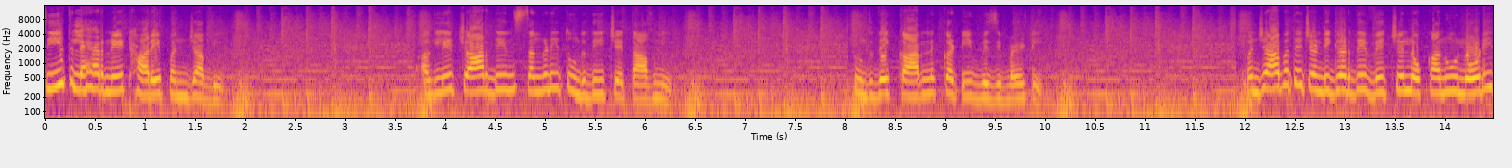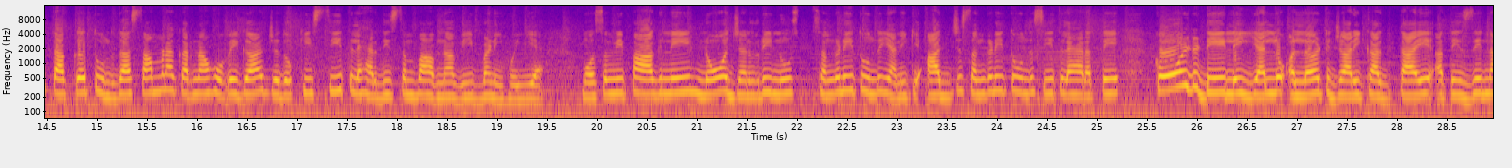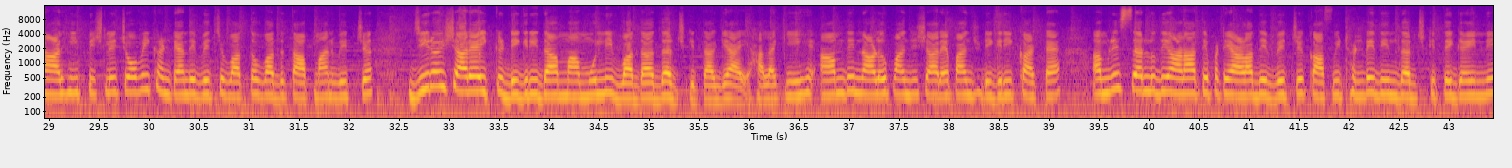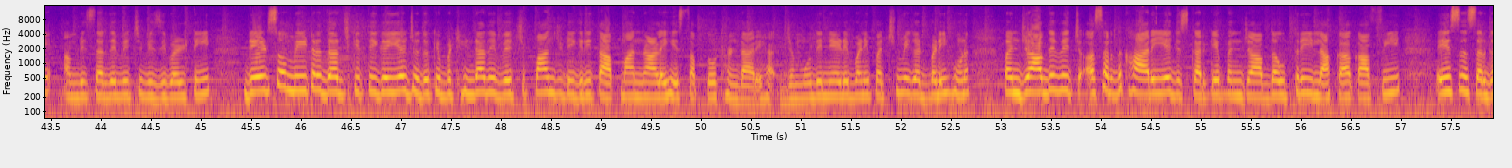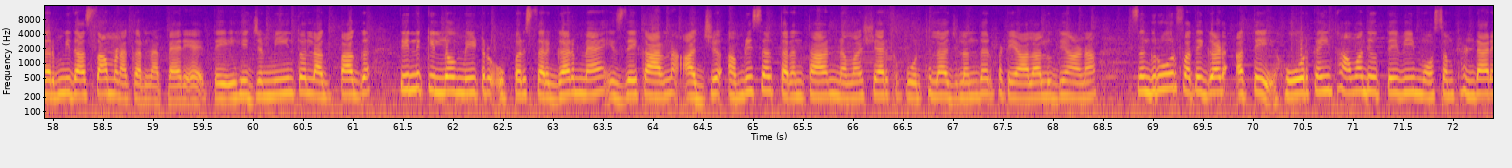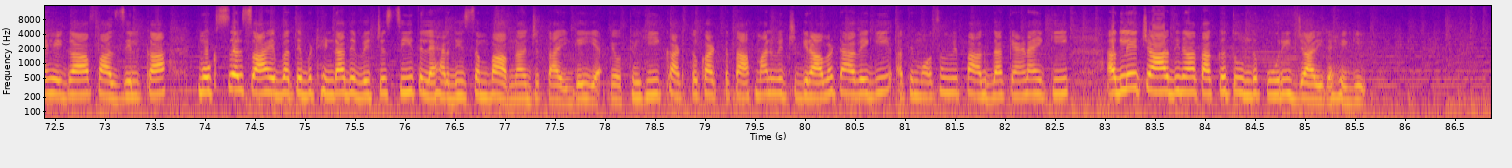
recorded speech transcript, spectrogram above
ਸੀਤ ਲਹਿਰ ਨੇ ਠਾਰੇ ਪੰਜਾਬੀ। ਅਗਲੇ 4 ਦਿਨ ਸੰਘਣੀ ਧੁੰਦ ਦੀ ਚੇਤਾਵਨੀ। ਧੁੰਦ ਦੇ ਕਾਰਨ ਘਟੀ ਵਿਜ਼ਿਬਿਲਟੀ ਪੰਜਾਬ ਅਤੇ ਚੰਡੀਗੜ੍ਹ ਦੇ ਵਿੱਚ ਲੋਕਾਂ ਨੂੰ ਲੋਹੜੀ ਤੱਕ ਧੁੰਦ ਦਾ ਸਾਹਮਣਾ ਕਰਨਾ ਹੋਵੇਗਾ, ਜਦੋਂ ਕਿ ਸੀਤ ਲਹਿਰ ਦੀ ਸੰਭਾਵਨਾ ਵੀ ਬਣੀ ਹੋਈ ਹੈ। ਮੌਸਮ ਵਿਭਾਗ ਨੇ 9 ਜਨਵਰੀ ਨੂੰ ਸੰਘਣੀ ਧੁੰਦ ਯਾਨੀ ਕਿ ਅੱਜ ਸੰਘਣੀ ਧੁੰਦ ਸੀਤ ਲਹਿਰ ਅਤੇ ਕੋਲਡ ਡੇ ਲਈ ਯੈਲੋ ਅਲਰਟ ਜਾਰੀ ਕਰ ਦਿੱਤਾ ਹੈ ਅਤੇ ਇਸ ਦੇ ਨਾਲ ਹੀ ਪਿਛਲੇ 24 ਘੰਟਿਆਂ ਦੇ ਵਿੱਚ ਵੱਧ ਤੋਂ ਵੱਧ ਤਾਪਮਾਨ ਵਿੱਚ 0.1 ਡਿਗਰੀ ਦਾ ਮਾਮੂਲੀ ਵਾਧਾ ਦਰਜ ਕੀਤਾ ਗਿਆ ਹੈ। ਹਾਲਾਂਕਿ ਇਹ ਆਮ ਦੇ ਨਾਲੋਂ 5.5 ਡਿਗਰੀ ਘੱਟ ਹੈ। ਅੰਮ੍ਰਿਤਸਰ, ਲੁਧਿਆਣਾ ਅਤੇ ਪਟਿਆਲਾ ਦੇ ਵਿੱਚ ਕਾਫੀ ਠੰਡੇ ਦਿਨ ਦਰਜ ਕੀਤੇ ਗਏ ਨੇ। ਅੰਮ੍ਰਿਤਸਰ ਦੇ ਵਿੱਚ ਵਿਜ਼ਿਬਿਲਟੀ 150 ਮੀਟਰ ਦਰਜ ਕੀਤੀ ਗਈ ਹੈ, ਜਦੋਂ ਕਿ ਬਠਿੰਡਾ ਦੇ ਵਿੱਚ 5 ਡਿਗਰੀ ਤਾਪਮਾਨ ਨਾਲ ਇਹ ਸਭ ਤੋਂ ਠੰਡਾ ਰਿਹਾ। ਜੰਮੂ ਦੇ ਨੇੜੇ ਬਣੀ ਪੱਛਮੀ ਗੜਬੜੀ ਹੁਣ ਪੰਜਾਬ ਦੇ ਵਿੱਚ ਅਸਰ ਦਿਖਾ ਰਹੀ ਹੈ, ਜਿਸ ਕਰਕੇ ਪੰਜਾਬ ਦਾ ਉੱਤਰੀ ਇਲਾਕਾ ਕਾਫੀ ਇਸ ਸਰਗਰਮੀ ਦਾ ਸਾਹਮਣਾ ਕਰਨਾ ਪੈ ਰਿਹਾ ਹੈ ਤੇ ਇਹ ਜ਼ਮੀਨ ਤੋਂ ਲਗਭਗ 3 ਕਿਲੋਮੀਟਰ ਉੱਪਰ ਸਰਗਰਮ ਹੈ। ਇਸ ਦੇ ਕਾਰਨ ਅੱਜ ਅੰਮ੍ਰਿਤਸਰ, ਤਰਨਤਾਰਨ, ਨਵਾਂ ਸ਼ਹਿਰ, ਕਪੂਰਥਲਾ, ਜਲੰਧਰ, ਪਟਿਆਲਾ, ਲੁਧਿਆਣਾ, ਸੰਗਰੂਰ, ਫਤਿਹਗੜ੍ਹ ਅਤੇ ਹੋਰ ਕਈ ਥਾਵਾਂ ਦੇ ਉੱਤੇ ਵੀ ਮੌਸਮ ਠੰਡਾ ਰਹੇਗਾ। ਫਾਜ਼ਿਲਕਾ, ਮੁਕਤਸਰ ਸਾਹਿਬ ਅਤੇ ਬਠਿੰਡਾ ਦੇ ਵਿੱਚ ਸੀਤ ਲਹਿਰ ਦੀ ਸੰਭਾਵਨਾ ਜਤਾਈ ਗਈ ਹੈ ਤੇ ਉੱਥੇ ਹੀ ਘੱਟ ਤੋਂ ਘੱਟ ਤਾਪਮਾਨ ਵਿੱਚ ਗਿਰਾਵਟ ਆਵੇਗੀ ਅਤੇ ਮੌਸਮ ਵਿਭਾਗ ਦਾ ਕਹਿਣਾ ਹੈ ਕਿ ਅਗਲੇ 4 ਦਿਨਾਂ ਤੱਕ ਧੁੰਦ ਪੂਰੀ ਜਾਰੀ ਰਹੇਗੀ।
